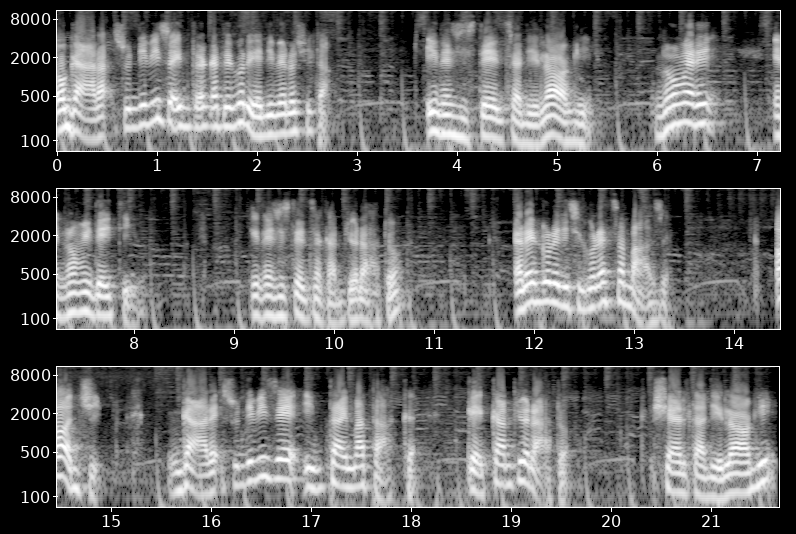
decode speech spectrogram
o gara suddivisa in tre categorie di velocità. Inesistenza di loghi, numeri e nomi dei team. Inesistenza campionato. Regole di sicurezza base. Oggi gare suddivise in time attack che campionato. Scelta di loghi,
